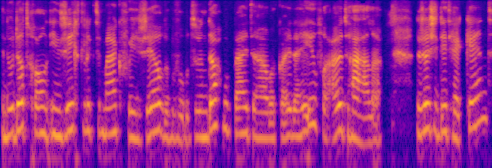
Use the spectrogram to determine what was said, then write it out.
En door dat gewoon inzichtelijk te maken voor jezelf, door bijvoorbeeld een dagboek bij te houden, kan je er heel veel uithalen. Dus als je dit herkent,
